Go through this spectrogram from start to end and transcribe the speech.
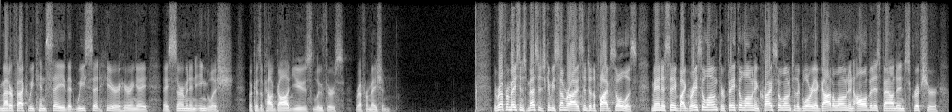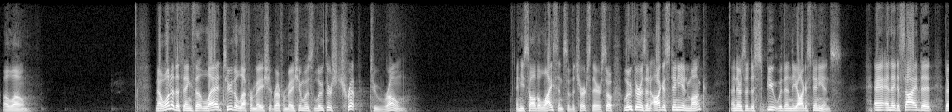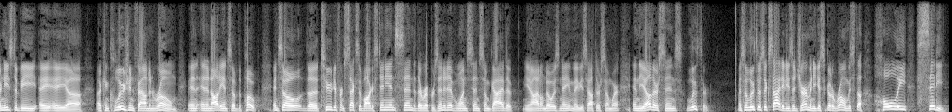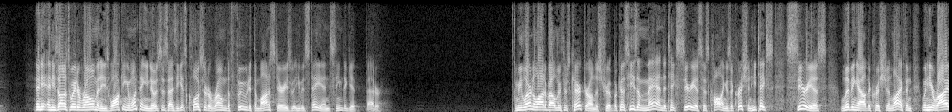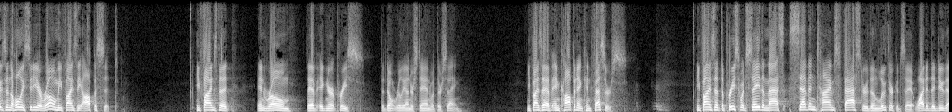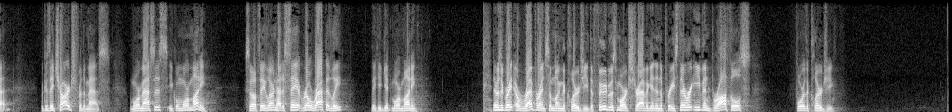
Matter of fact, we can say that we sit here hearing a, a sermon in English because of how God used Luther's Reformation. The Reformation's message can be summarized into the five solas. Man is saved by grace alone, through faith alone, in Christ alone, to the glory of God alone, and all of it is found in Scripture alone. Now, one of the things that led to the Reformation, Reformation was Luther's trip to Rome. And he saw the license of the church there. So, Luther is an Augustinian monk, and there's a dispute within the Augustinians. And, and they decide that there needs to be a, a, uh, a conclusion found in Rome in, in, an audience of the Pope. And so the two different sects of Augustinians send their representative. One sends some guy that, you know, I don't know his name, maybe it's out there somewhere, and the other sends Luther. And so Luther's excited. He's a German, he gets to go to Rome. It's the holy city. And, he, and he's on his way to Rome and he's walking. And one thing he notices as he gets closer to Rome, the food at the monasteries that he would stay in seemed to get better. And we learn a lot about Luther's character on this trip because he's a man that takes serious his calling as a Christian. He takes serious living out the Christian life. And when he arrives in the holy city of Rome, he finds the opposite. He finds that in Rome, they have ignorant priests that don't really understand what they're saying. He finds they have incompetent confessors. He finds that the priests would say the Mass seven times faster than Luther could say it. Why did they do that? Because they charged for the Mass. More masses equal more money. So if they learned how to say it real rapidly, they could get more money. There was a great irreverence among the clergy. The food was more extravagant than the priests. There were even brothels for the clergy.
